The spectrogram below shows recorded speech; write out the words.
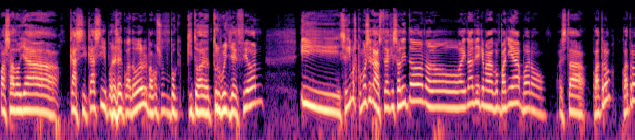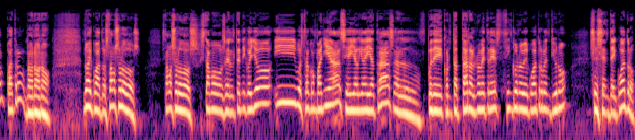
Pasado ya casi casi por el Ecuador, vamos un poquito a turboinyección y seguimos con música. Estoy aquí solito, no, hay nadie que me haga compañía. Bueno, está cuatro, cuatro, cuatro. No, no, no, no hay cuatro. Estamos solo dos. Estamos solo dos. Estamos el técnico y yo y vuestra compañía. Si hay alguien ahí atrás, puede contactar al 93 594 21 64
